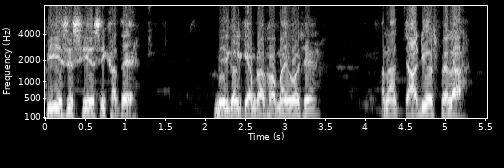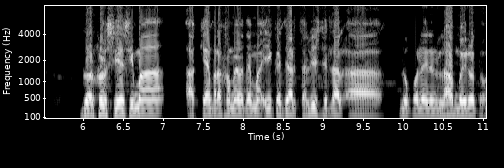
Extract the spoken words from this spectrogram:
પીએસસી સીએસસી ખાતે મેડિકલ કેમ્પ રાખવામાં આવ્યો છે. અને આ ચાર દિવસ પહેલાં ગોરખોડ સીએસસીમાં આ કેમ્પ રાખવામાં આવ્યો તેમાં એક હજાર ચાલીસ જેટલા લોકોને એનો લાભ મળ્યો હતો.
